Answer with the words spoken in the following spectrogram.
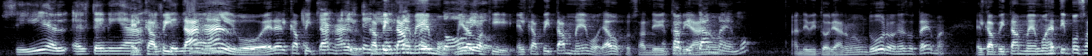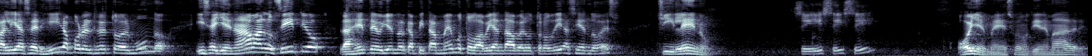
Sí, él, tenía. El capitán algo, era el capitán algo. Capitán Memo, míralo aquí. El capitán Memo, ya, pues Andy Victoriano. Capitán Memo. Andy Victoriano es un duro en esos temas. El Capitán Memo, ese tipo salía a hacer gira por el resto del mundo y se llenaban los sitios. La gente oyendo al Capitán Memo todavía andaba el otro día haciendo eso. Chileno. Sí, sí, sí. Óyeme, eso no tiene madre.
